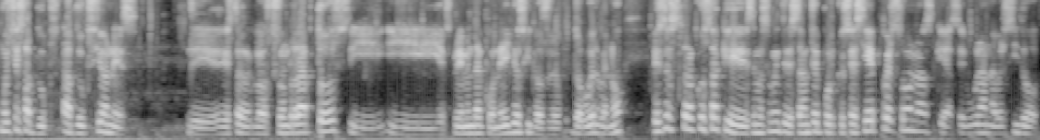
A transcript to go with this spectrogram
muchas abduc- abducciones. De estas, los que son raptos y, experimentan con ellos y los devuelven, ¿no? Esa es otra cosa que se me hace muy interesante porque, o sea, si hay personas que aseguran haber sido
